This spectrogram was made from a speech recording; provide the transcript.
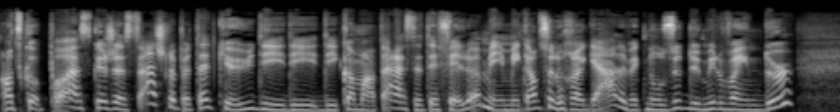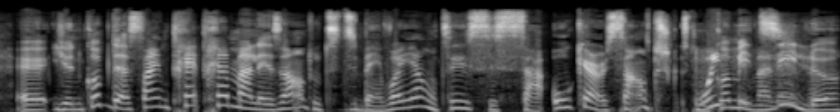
en tout cas pas à ce que je sache, là, peut-être qu'il y a eu des, des, des commentaires à cet effet-là, mais, mais quand tu le regardes avec nos yeux de 2022, euh, il y a une coupe de scènes très, très malaisantes où tu te dis, ben voyons, tu sais, ça n'a aucun sens. C'est une Oui, comédie, là.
